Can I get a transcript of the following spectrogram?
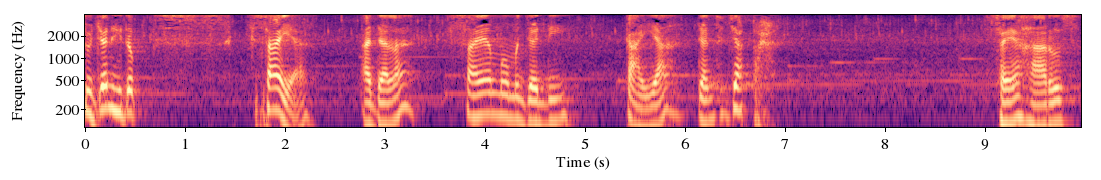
tujuan hidup saya adalah saya mau menjadi kaya dan sejahtera. Saya harus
